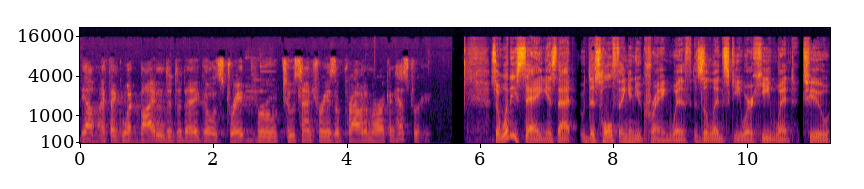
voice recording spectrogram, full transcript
Yeah, I think what Biden did today goes straight through two centuries of proud American history. So, what he's saying is that this whole thing in Ukraine with Zelensky, where he went to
